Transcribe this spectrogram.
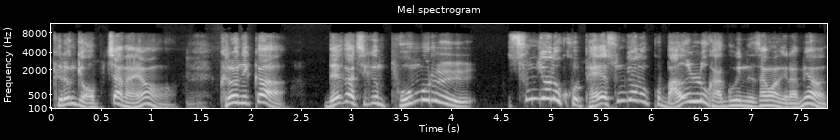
그런 게 없잖아요. 음. 그러니까 내가 지금 보물을 숨겨놓고 배에 숨겨놓고 마을로 가고 있는 상황이라면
